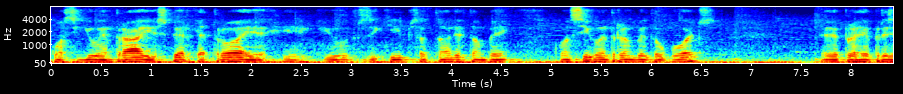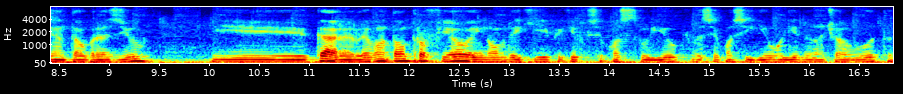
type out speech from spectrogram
conseguiu entrar e espero que a Troia, que, que outras equipes, a Thunder também consigam entrar no Betelbots é, para representar o Brasil. E cara, levantar um troféu em nome da equipe, aquilo que você construiu, que você conseguiu ali durante a luta,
